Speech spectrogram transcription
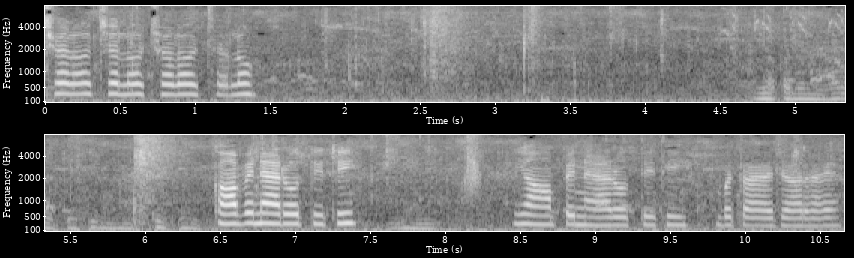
चलो चलो चलो चलो। कहाँ पे नहर होती थी? यहाँ पे नहर होती थी, बताया जा रहा है।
